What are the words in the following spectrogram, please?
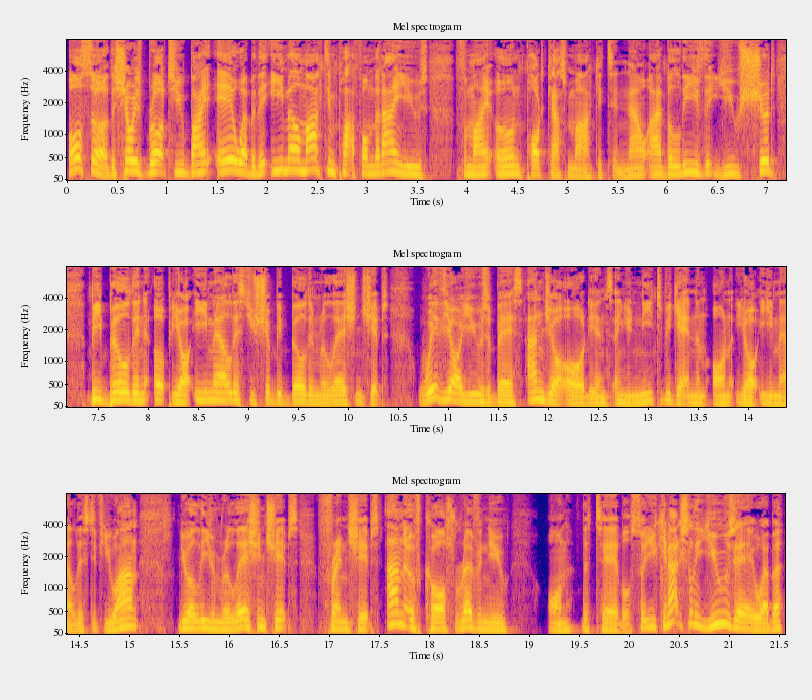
Also, the show is brought to you by Aweber, the email marketing platform that I use for my own podcast marketing. Now, I believe that you should be building up your email list. You should be building relationships with your user base and your audience, and you need to be getting them on your email list. If you aren't, you are leaving relationships, friendships, and of course, revenue on the table. So you can actually use Aweber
